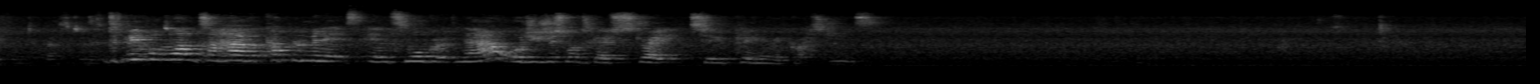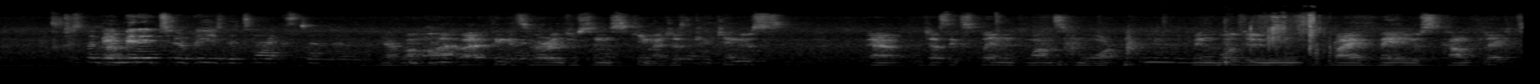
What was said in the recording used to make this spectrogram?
open to questions. Do people want to have a uh, couple of minutes in small group now, or do you just want to go straight to plenary questions? Just maybe a minute to read the text and then. Yeah, well, I, I think it's a very interesting scheme. I just can, can you s- uh, just explain it once more? I mean, what do you mean by values conflict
